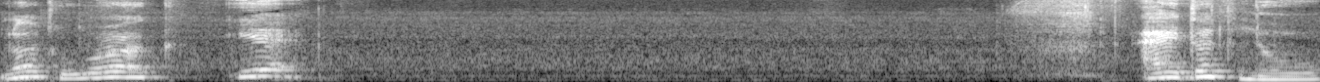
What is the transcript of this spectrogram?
not work yet? I don't know.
